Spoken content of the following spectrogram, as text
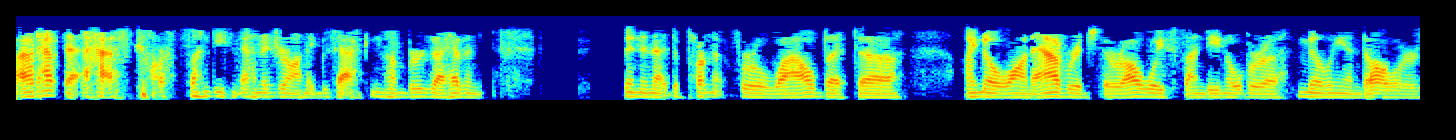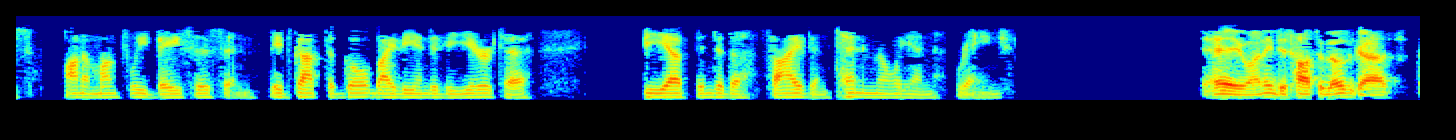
I'd have to ask our funding manager on exact numbers. I haven't been in that department for a while, but uh I know on average they're always funding over a million dollars on a monthly basis and they've got the goal by the end of the year to be up into the 5 and 10 million range. Hey, well, I need to talk to those guys.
